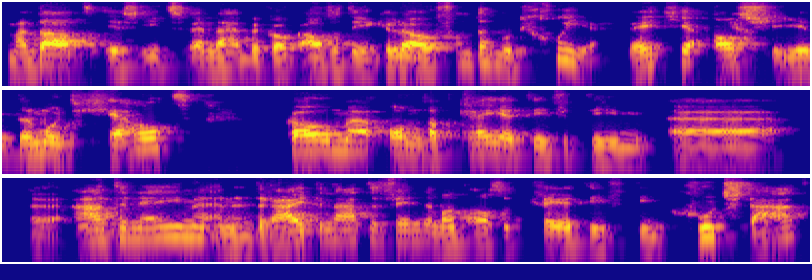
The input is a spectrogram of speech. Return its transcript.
Maar dat is iets, en daar heb ik ook altijd in geloofd, van dat moet groeien. Weet je, als je, er moet geld komen om dat creatieve team aan te nemen en een draai te laten vinden. Want als het creatieve team goed staat,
